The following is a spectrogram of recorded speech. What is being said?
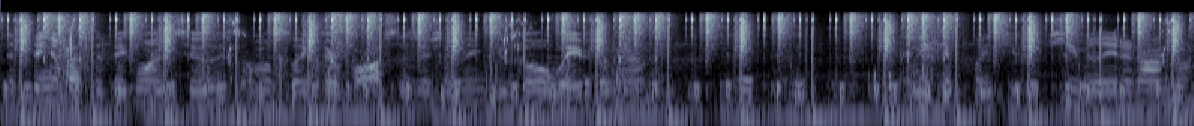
The thing about the big ones too, it's almost like they're bosses or something. You go away from them, any hit points you've accumulated on them,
